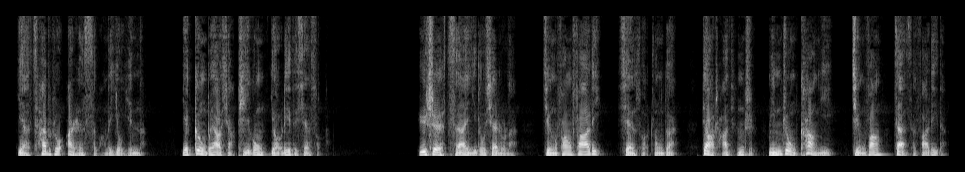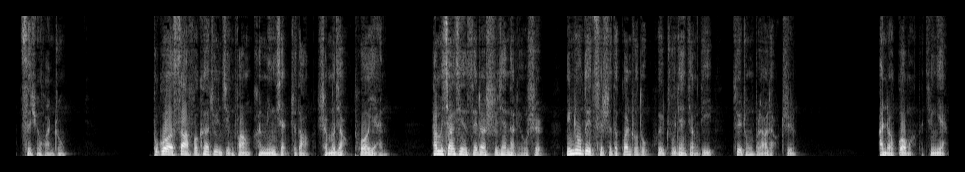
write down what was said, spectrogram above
也猜不出二人死亡的诱因呢，也更不要想提供有力的线索了。于是，此案一度陷入了警方发力、线索中断、调查停止、民众抗议、警方再次发力的死循环中。不过，萨福克郡警方很明显知道什么叫拖延。他们相信，随着时间的流逝，民众对此事的关注度会逐渐降低，最终不了了之。按照过往的经验，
